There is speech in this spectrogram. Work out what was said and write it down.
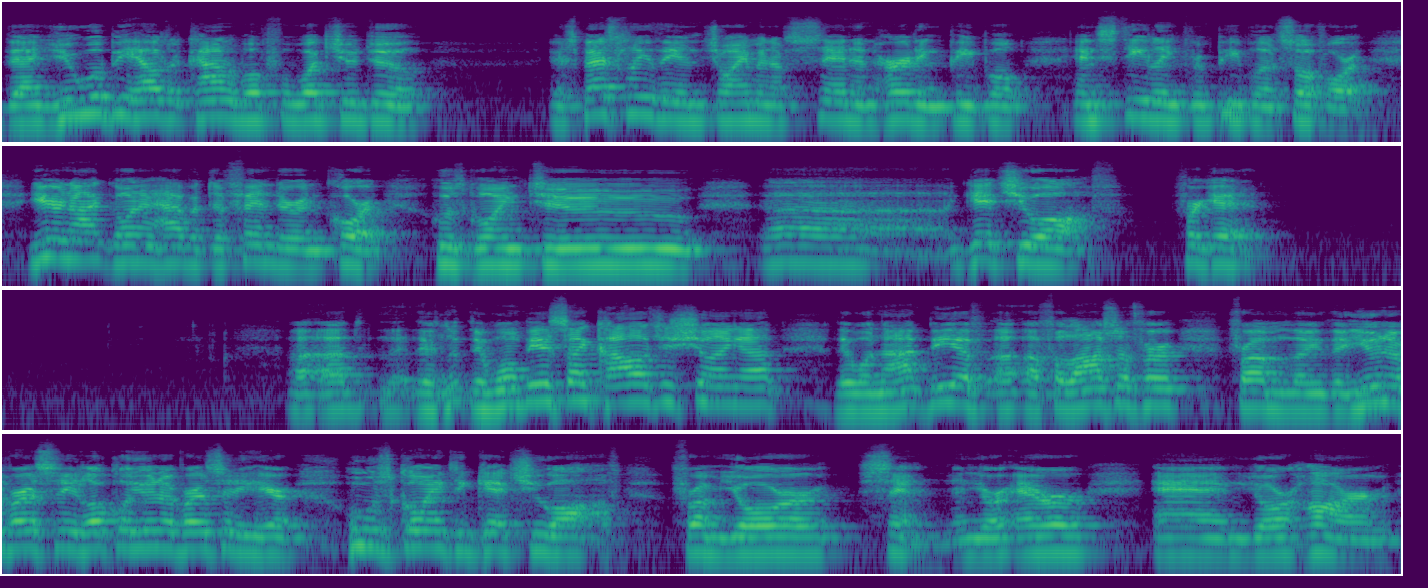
that you will be held accountable for what you do especially the enjoyment of sin and hurting people and stealing from people and so forth. You're not going to have a defender in court who's going to uh, get you off. Forget it. Uh, uh there won't be a psychologist showing up. There will not be a, a philosopher from the, the, university, local university here, who's going to get you off from your sin and your error and your harm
